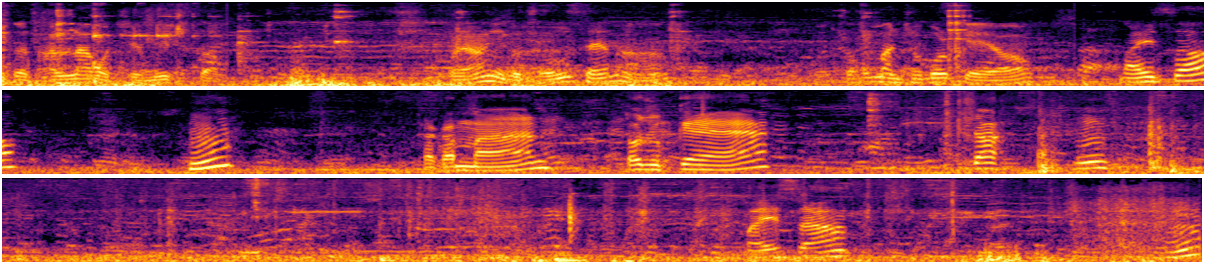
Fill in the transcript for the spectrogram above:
이거 달라고 지금 있어 고양이 이거 줘도 되나? 조금만 줘볼게요. 맛있어? 응? 잠깐만. 더 줄게. 자, 응? 맛있어? 응?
